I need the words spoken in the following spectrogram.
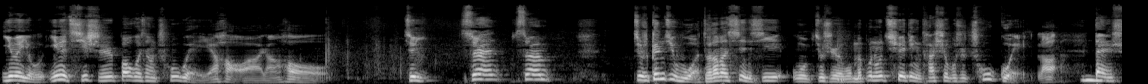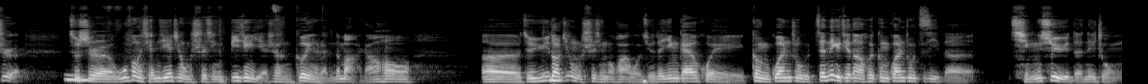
因为有，因为其实包括像出轨也好啊，然后就虽然虽然就是根据我得到的信息，我就是我们不能确定他是不是出轨了，但是。就是无缝衔接这种事情，毕竟也是很膈应人的嘛。然后，呃，就遇到这种事情的话，我觉得应该会更关注，在那个阶段会更关注自己的情绪的那种，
